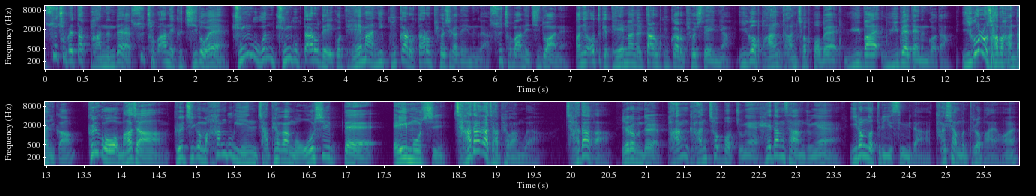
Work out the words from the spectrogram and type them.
수첩에 딱 봤는데 수첩 안에 그 지도에 중국은 중국 따로 돼 있고 대만이 국가로 따로 표시가 돼 있는 거야. 수첩 안에 지도 안에. 아니 어떻게 대만을 따로 국가로 표시돼 있냐? 이거 반간첩법에 위반 위배되는 거다. 이걸로 잡아간다니까. 그리고 맞아. 그 지금 한국인 잡혀간 거 50대 A모 씨 자다가 잡혀간 거야. 자다가 여러분들 방간첩법 중에 해당 사항 중에 이런 것들이 있습니다. 다시 한번 들어봐요.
